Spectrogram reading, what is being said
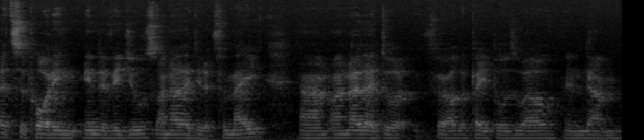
at supporting individuals. I know they did it for me. Um, I know they do it for other people as well, and um,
